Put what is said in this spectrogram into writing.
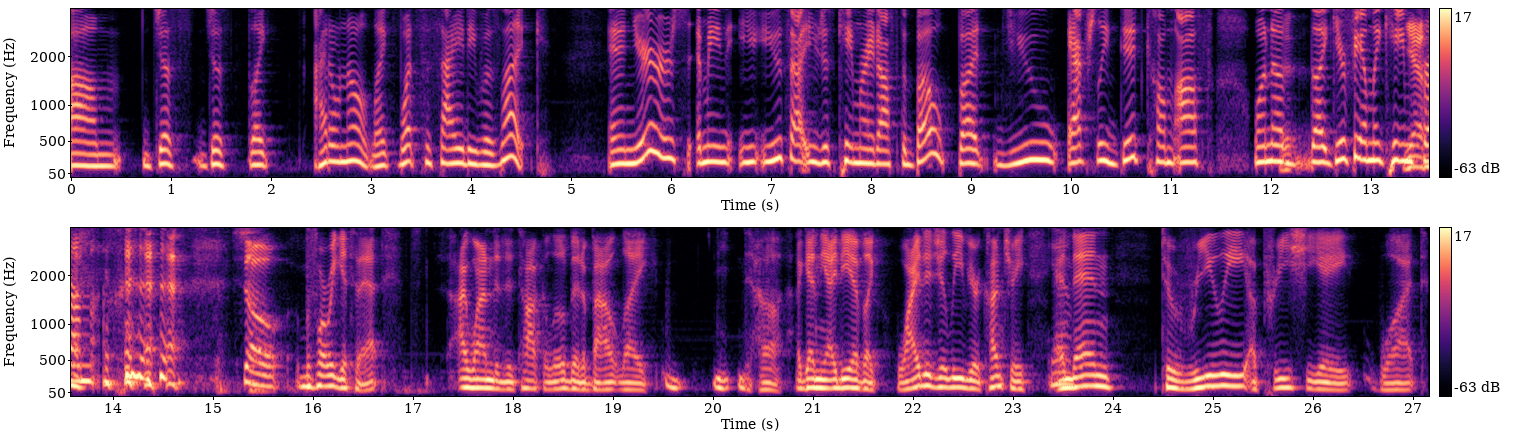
um, just just like I don't know, like what society was like. And in yours, I mean, you, you thought you just came right off the boat, but you actually did come off one of like your family came Yeah. from So before we get to that, I wanted to talk a little bit about like uh, again the idea of like why did you leave your country Yeah. and then to really appreciate what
